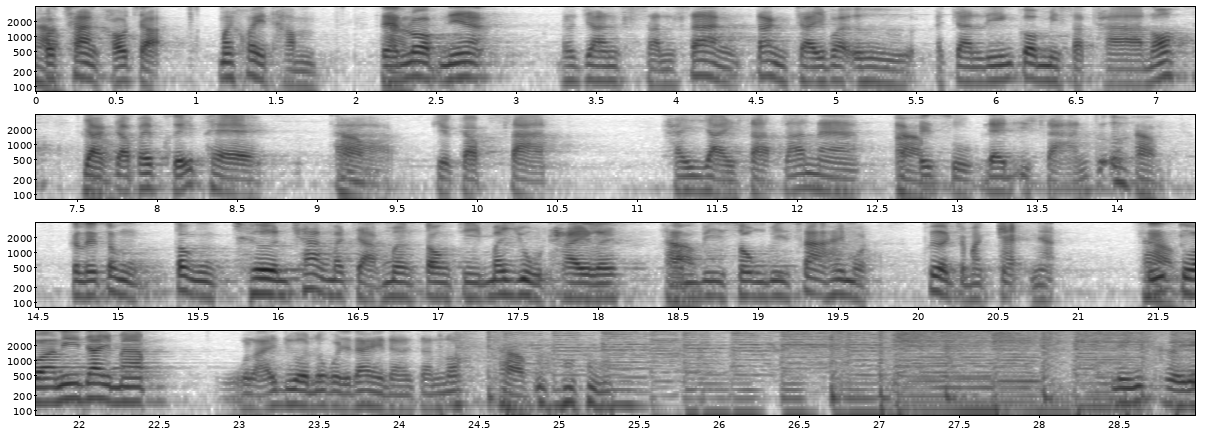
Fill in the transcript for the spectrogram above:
ครับเพราะช่างเขาจะไม่ค่อยทำแต่ครับรอบเนี้ยอาจารย์สรรสร้างตั้งใจว่าเออ อาจารย์ลิงก็มีศรัทธาเนาะอยากจะไปเผยแผ่ครับอ่าเกี่ยวกับศาสตร์ไทยใหญ่ศาสตร์ล้านนาครับ ไปสู่แดนอีสานก็เออ ครับ ก็เลยต้องต้องเชิญช่างมาจากเมืองตองจีมาอยู่ไทยเลยครับ ทำวีซงวีซ่าให้หมด เพื่อจะมาแกะเนี่ย ซื้อครับตัวนี้ได้มาโอ้โหหลายเดือนแล้วกว่าจะได้นะอาจารย์เนาะครับ ลิงก์เคย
